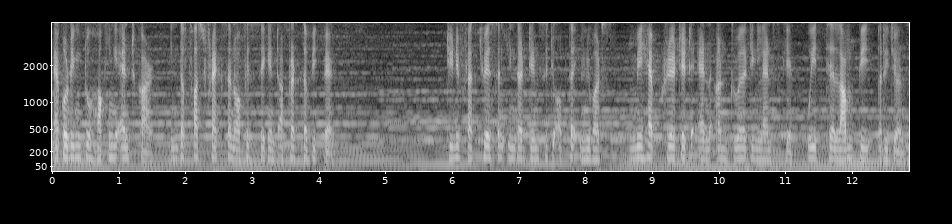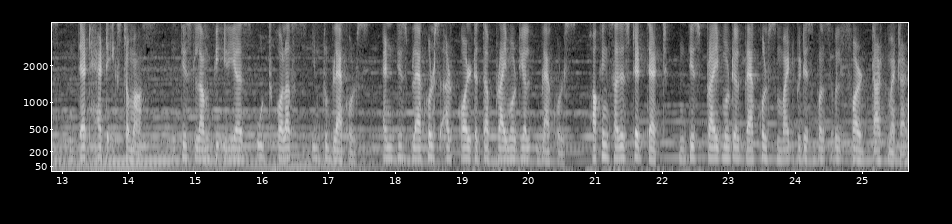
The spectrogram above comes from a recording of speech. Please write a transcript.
According to Hawking and Kerr, in the first fraction of a second after the Big Bang, tiny fluctuation in the density of the universe may have created an undulating landscape with lumpy regions that had extra mass. These lumpy areas would collapse into black holes, and these black holes are called the primordial black holes. Hawking suggested that these primordial black holes might be responsible for dark matter.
